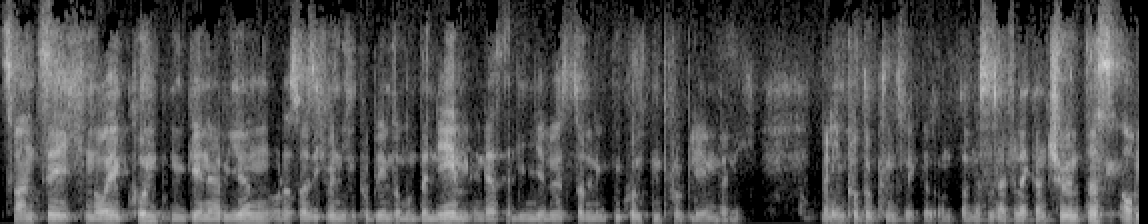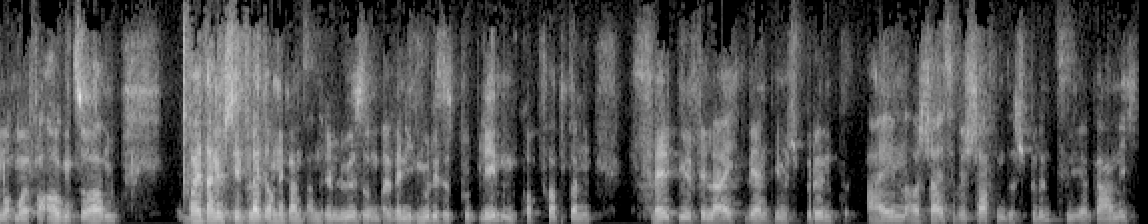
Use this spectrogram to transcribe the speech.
20 neue Kunden generieren oder so. Also ich will nicht ein Problem vom Unternehmen in erster Linie lösen, sondern ein Kundenproblem, wenn ich, wenn ich ein Produkt entwickle. Und dann ist es halt vielleicht ganz schön, das auch nochmal vor Augen zu haben, weil dann entsteht vielleicht auch eine ganz andere Lösung. Weil wenn ich nur dieses Problem im Kopf habe, dann fällt mir vielleicht während dem Sprint ein, oh scheiße, wir schaffen das Sprintziel ja gar nicht.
